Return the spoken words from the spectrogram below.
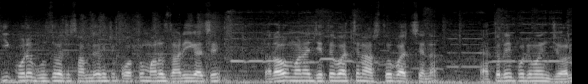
কী করে বুঝতে পারছে? সামনে দেখছে কত মানুষ দাঁড়িয়ে গেছে। তারাও মানে যেতে পারছে না, আসতেও পারছে না। এতটাই পরিমাণ জল।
